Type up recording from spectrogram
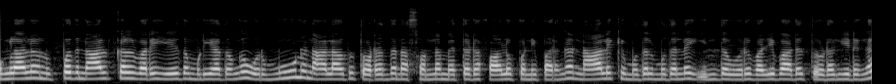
உங்களால் முப்பது நாட்கள் வரை எழுத முடியாதவங்க ஒரு மூணு நாளாவது தொடர்ந்து நான் சொன்ன மெத்தடை ஃபாலோ பண்ணி பாருங்கள் நாளைக்கு முதல் முதல்ல இந்த ஒரு வழிபாடை தொடங்கிடுங்க.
